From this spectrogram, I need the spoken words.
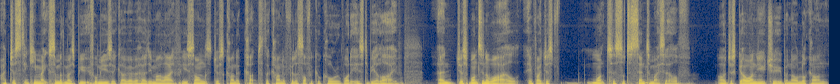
I just think he makes some of the most beautiful music I've ever heard in my life. His songs just kind of cut to the kind of philosophical core of what it is to be alive. And just once in a while, if I just want to sort of center myself, I'll just go on YouTube and I'll look on.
